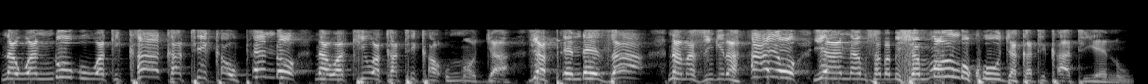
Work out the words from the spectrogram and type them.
na wandugu wakikaa katika upendo na wakiwa katika umoja. Vyapendeza na mazingira hayo yanamsababisha mungu kuja katikati yenu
